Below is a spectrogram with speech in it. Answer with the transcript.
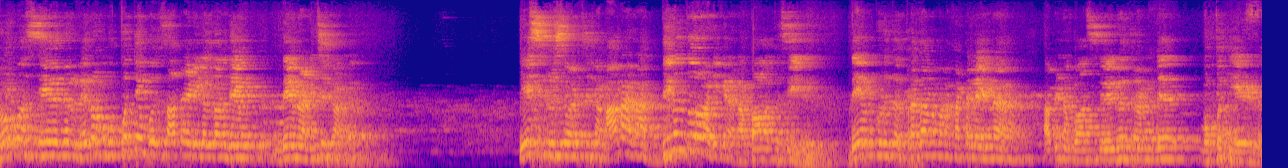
ரோம சேவகர் வெறும் முப்பத்தி ஒன்பது சாட்டையடிகள் தான் தேவன் தேவன் அடிச்சிருக்காங்க. இயேசு கிறிஸ்துவ அடிச்சிருக்காங்க. ஆனா நான் தினந்தோறும் அடிக்கிறேன். நான் பாவத்தை செய்து. தேவன் கொடுத்த பிரதானமான கட்டளை என்ன? அப்படின்னு நம்ம வாசிக்கிறேன் இருபத்தி ரெண்டு முப்பத்தி ஏழு.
